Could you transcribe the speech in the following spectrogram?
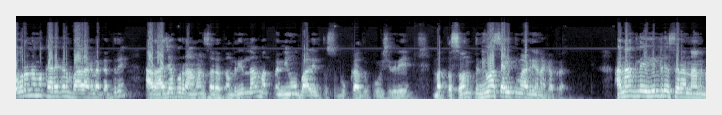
ಅವರು ನಮ್ಮ ಕಾರ್ಯಕ್ರಮ ಬಾಳ ಆಗ್ಲಕತ್ರಿ. ಆ ರಾಜಾಪುರ ರಾಮನ್ ಸರ್ ಅಂತಂದ್ರಿ, ಇಲ್ಲ, ಮತ್ತ ನೀವು ಬಾಳ ತಸು ಬುಕ್ ಅದು ಕೂಡಿಸಿದ್ರಿ. ಮತ್ತ ಸ್ವಂತ ನೀವ ಸಾಹಿತ್ಯ ಮಾಡ್ರಿ ಅನ್ನಕತ್ರ. ಅನಾಂತ್ಲೆ ಇಲ್ರಿ ಸರ, ನನ್ಗ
